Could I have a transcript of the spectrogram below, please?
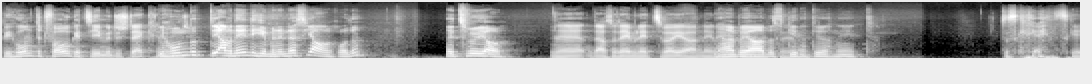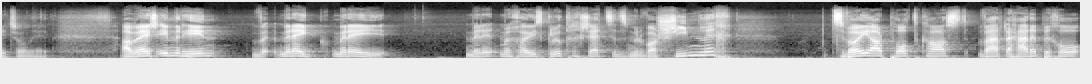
Bei 100 Folgen ziehen wir den Stecker. bei 100, ja, aber nein, die haben wir nicht ein Jahr, oder? Nicht zwei Jahre. Nein, also da haben wir nicht zwei Jahre. Nein, aber ja, das geht Jahre. natürlich nicht. Das geht, das geht schon nicht. Aber weißt du, immerhin, wir, haben, wir, haben, wir, wir können uns glücklich schätzen, dass wir wahrscheinlich zwei Jahre Podcast werden herbekommen,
